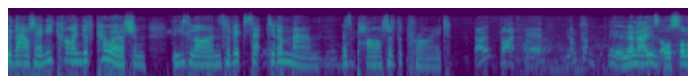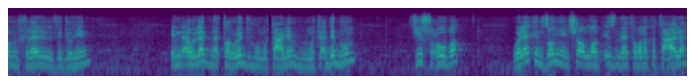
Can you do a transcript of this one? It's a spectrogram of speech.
without any kind of coercion, these lions have accepted a man as part of the pride. اللي أنا عايز أوصله من خلال الفيديوهين إن أولادنا ترويضهم وتعليمهم وتأديبهم في صعوبة ولكن ظني إن شاء الله بإذن الله تبارك وتعالى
